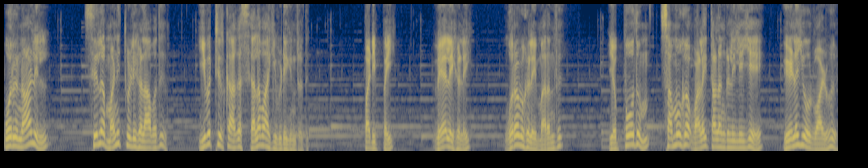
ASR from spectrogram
ஒரு நாளில் சில மணித்துளிகளாவது இவற்றிற்காக செலவாகி விடுகின்றது. படிப்பை வேலைகளை உறவுகளை மறந்து எப்போதும் சமூக வலைத்தளங்களிலேயே இளையோர் வாழ்வு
